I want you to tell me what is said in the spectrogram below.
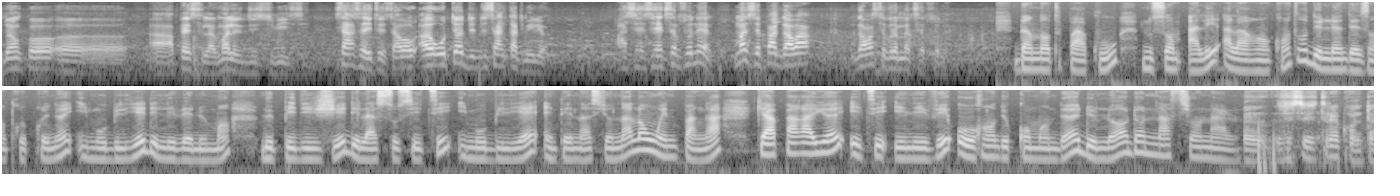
Donc euh, après cela, va les distribuer ici. Ça, ça a été ça, à hauteur de 204 millions. Ah, c'est exceptionnel. Moi, ce n'est pas Gawa. Gawa, c'est vraiment exceptionnel. Dans notre parcours, nous sommes allés à la rencontre de l'un des entrepreneurs immobiliers de l'événement, le PDG de la société immobilière internationale Wenpanga, qui a par ailleurs été élevé au rang de commandeur de l'ordre national. Euh, je suis très content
